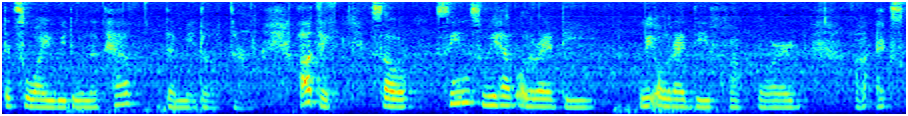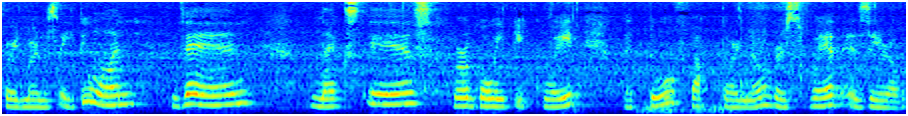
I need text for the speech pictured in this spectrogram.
that's why we do not have the middle term okay so since we have already we already factored uh, x squared minus 81 then next is we're going to equate the two factor numbers with 0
